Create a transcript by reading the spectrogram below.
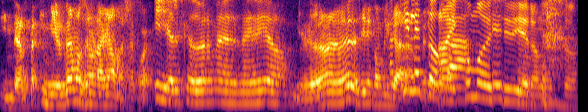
invirtamos en una cama, ya fue. Y el que duerme en el medio. Y el que duerme en el medio tiene complicado. ¿A quién le toca? Ay, ¿cómo decidieron eso?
